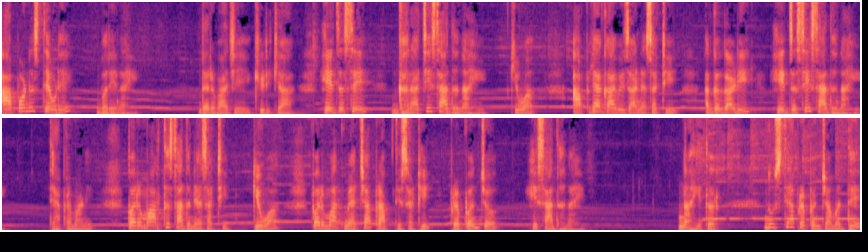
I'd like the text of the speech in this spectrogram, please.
आपणच तेवढे बरे नाही. दरवाजे खिडक्या हे जसे घराचे साधन आहे किंवा आपल्या गावी जाण्यासाठी आगगाडी हे जसे साधन आहे. त्याप्रमाणे परमार्थ साधण्यासाठी किंवा परमात्म्याच्या प्राप्तीसाठी प्रपंच हे साधन आहे. नाहीतर नुसत्या प्रपंचामध्ये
